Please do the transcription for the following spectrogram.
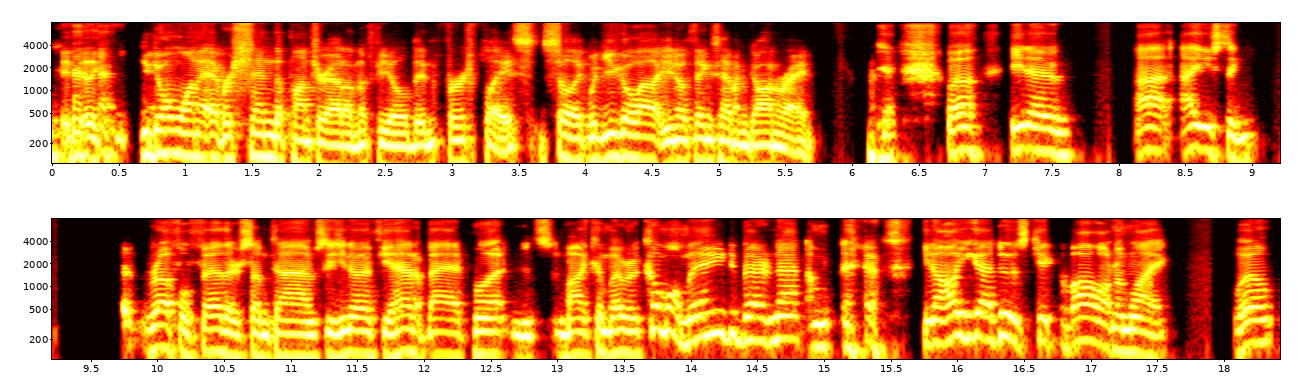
like, you don't want to ever send the punter out on the field in first place. So like when you go out, you know things haven't gone right. Yeah. Well, you know, I, I used to ruffle feathers sometimes because you know if you had a bad punt and it's somebody come over, come on man, you do better than that. I'm, you know, all you got to do is kick the ball, and I'm like, well,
